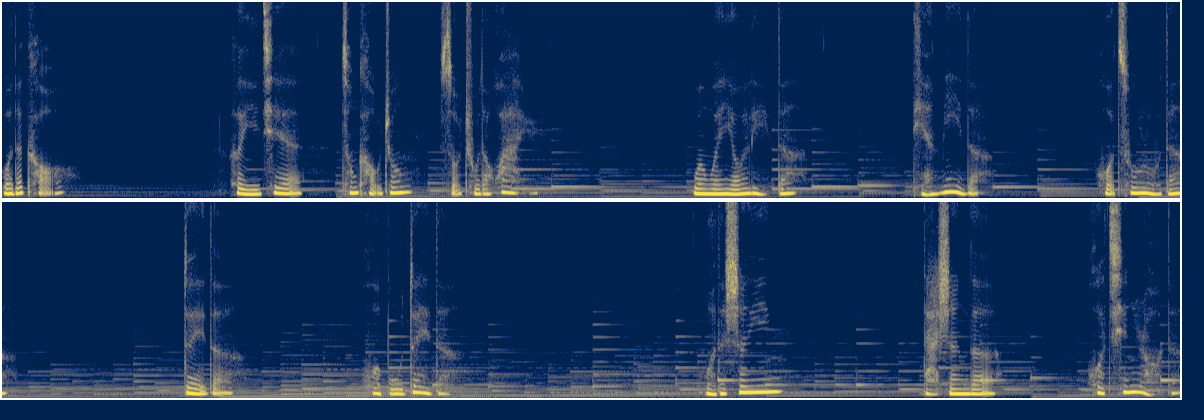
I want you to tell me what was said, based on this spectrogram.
我的口和一切从口中。所出的话语，温文有礼的、甜蜜的，或粗鲁的，对的，或不对的。我的声音，大声的，或轻柔的，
